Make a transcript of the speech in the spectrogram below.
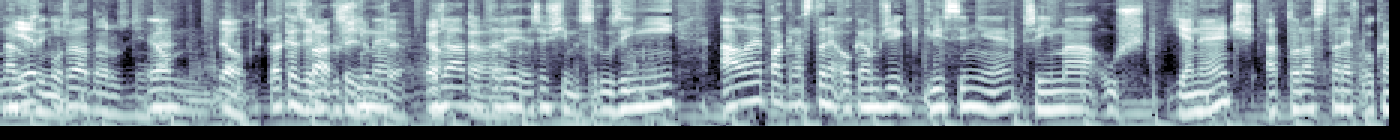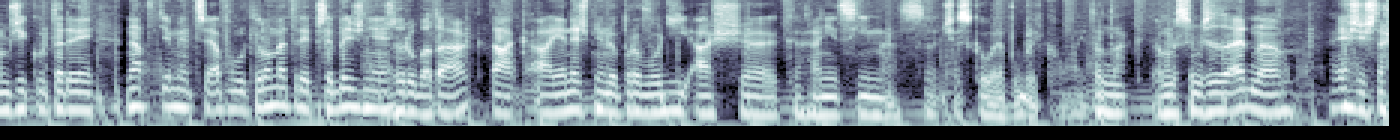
na ruzení. Je pořád na ruzení. Jo, jo. Už to také zjednodušíme. Pořád jo, to tady jo. řeším s ruzení, ale pak nastane okamžik, kdy si mě přijímá už Jeneč a to nastane v okamžiku tedy nad těmi 3,5 kilometry přibližně. Zhruba tak. Tak a Jeneč mě doprovodí až k hranicím s Českou republikou. Je to hmm, tak. Já myslím, že za jedna. Ježiš, tak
